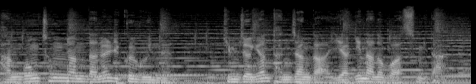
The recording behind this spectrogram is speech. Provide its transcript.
방공청년단을 이끌고 있는 김정현 단장과 이야기 나눠보았습니다.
